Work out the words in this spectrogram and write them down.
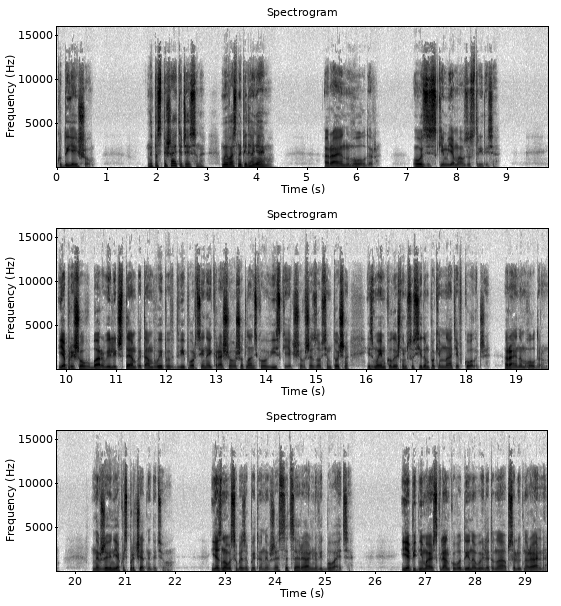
Куди я йшов? Не поспішайте, Джейсоне, ми вас не підганяємо. Райан Голдер. Ось з ким я мав зустрітися. Я прийшов в бар Village Темп і там випив дві порції найкращого шотландського віскі, якщо вже зовсім точно, із моїм колишнім сусідом по кімнаті в коледжі, Райаном Голдером. Невже він якось причетний до цього? Я знову себе запитую, невже все це реально відбувається? Я піднімаю склянку води на вигляд вона абсолютно реальна.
